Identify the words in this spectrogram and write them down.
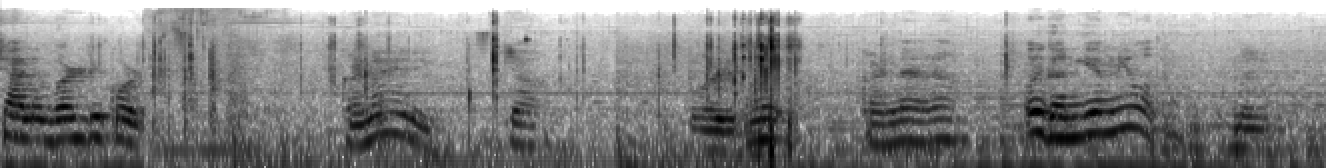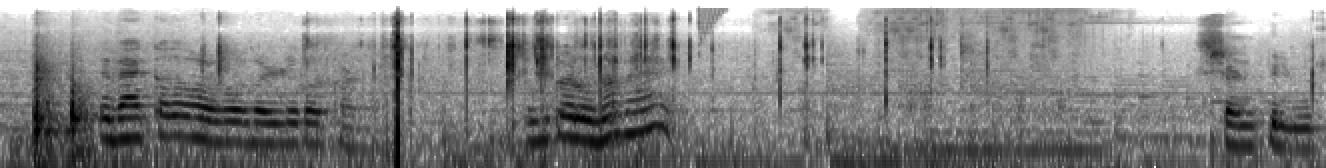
चैलेंज वर्ल्ड रिकॉर्ड करना है नहीं क्या वर्ल्ड करना है ना ओए गन गेम नहीं होता नहीं तो बैक करो और वो वर्ल्ड रिकॉर्ड करना तुम करो ना बैक स्टंट पे लूट।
